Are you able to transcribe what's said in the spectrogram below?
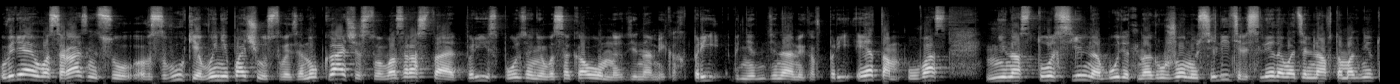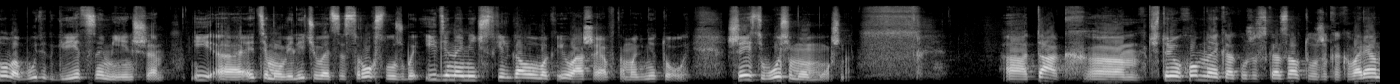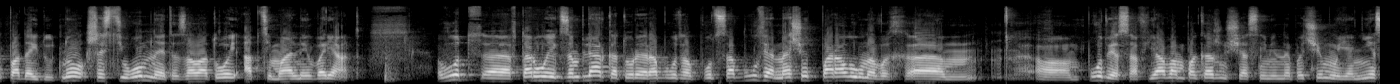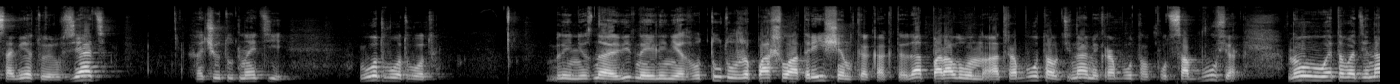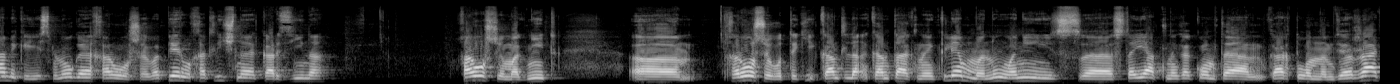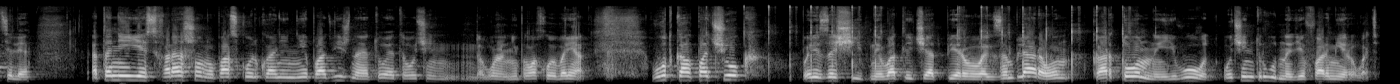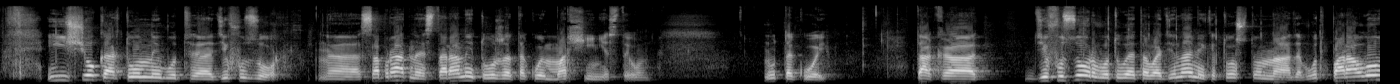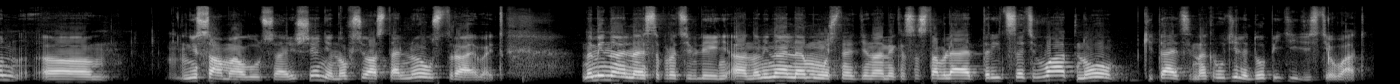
Уверяю вас, разницу в звуке вы не почувствуете, но качество возрастает при использовании высокоомных динамиков. При, динамиков. при этом у вас не настолько сильно будет нагружен усилитель, следовательно автомагнитола будет греться меньше. И э, этим увеличивается срок службы и динамических головок, и вашей автомагнитолы. 6-8 можно. А, так, эм, четырехомная, как уже сказал, тоже как вариант подойдут. Но шестиомная это золотой оптимальный вариант. Вот э, второй экземпляр, который работал под сабвуфер. Насчет поролоновых э, э, подвесов я вам покажу сейчас именно почему я не советую взять. Хочу тут найти. Вот-вот-вот. Блин, не знаю, видно или нет. Вот тут уже пошла трещинка как-то, да, поролон отработал, динамик работал под сабвуфер. Но у этого динамика есть многое хорошее. Во-первых, отличная корзина, хороший магнит, э, хорошие вот такие контактные клеммы. Ну, они э, стоят на каком-то картонном держателе. Это не есть хорошо, но поскольку они неподвижные, то это очень довольно неплохой вариант. Вот колпачок пылезащитный, в отличие от первого экземпляра, он картонный, его очень трудно деформировать. И еще картонный вот э, диффузор. Э, с обратной стороны тоже такой морщинистый он. Вот такой. Так, э, диффузор вот у этого динамика то, что надо. Вот поролон не самое лучшее решение, но все остальное устраивает. Номинальное сопротивление, а, номинальная мощность динамика составляет 30 Вт, но китайцы накрутили до 50 Вт.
